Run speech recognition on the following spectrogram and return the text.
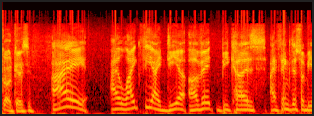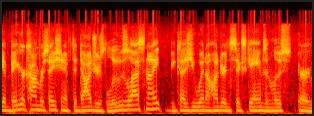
Go ahead, Casey. I I like the idea of it because I think this would be a bigger conversation if the Dodgers lose last night because you win 106 games and lose or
